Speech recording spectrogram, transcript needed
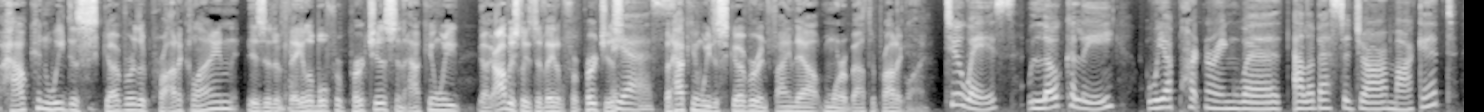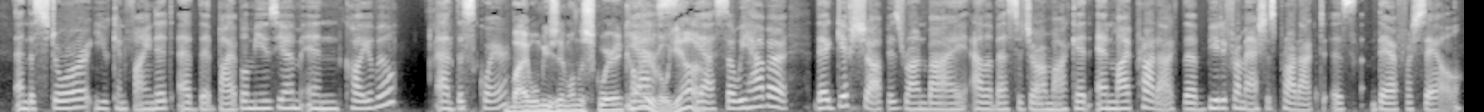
How can we discover the product line? Is it available okay. for purchase? And how can we? Obviously, it's available for purchase. Yes. But how can we discover and find out more about the product line? Two ways. Locally, we are partnering with Alabaster Jar Market, and the store you can find it at the Bible Museum in Collierville at the square. Bible Museum on the square in Collierville, yes, yeah. Yeah, so we have a their gift shop is run by Alabaster Jar Market, and my product, the Beauty from Ashes product, is there for sale.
